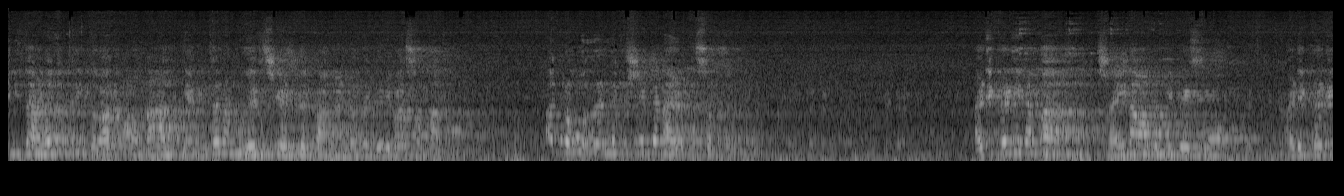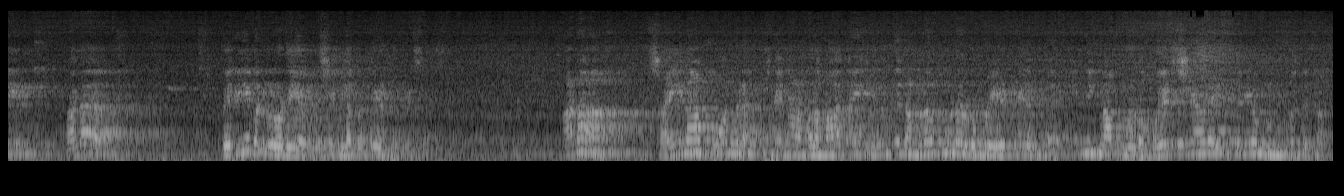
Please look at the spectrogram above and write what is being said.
இந்த அளவுக்கு இங்க வரணும்னா அதுக்கு எத்தனை முயற்சி எடுத்திருக்காங்கன்றத விரிவாக சொன்னாங்க. அதுல ஒரு ரெண்டு விஷயத்த நான் எடுத்து சொல்ல அடிக்கடி நம்ம சைனாவை பத்தி பேசுவோம். அடிக்கடி பல பெரியவர்களுடைய விஷயங்களை பத்தி எடுத்து பேசுவோம். ஆனா சைனா போன்ற சைனா நம்மள மாதிரி இருந்து நம்மளும் கூட ரொம்ப ஏழ்மையாக இருந்து இன்னைக்கு அவங்களோட முயற்சியால் எத்தனையோ முன்னுக்கு வந்திருக்காங்க.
